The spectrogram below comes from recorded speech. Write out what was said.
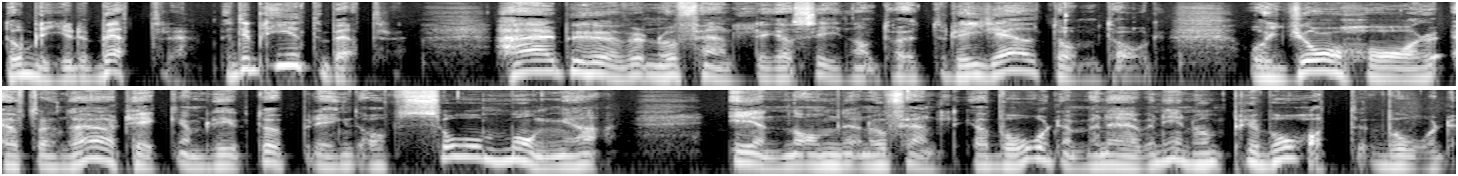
då blir det bättre. Men det blir inte bättre. Här behöver den offentliga sidan ta ett rejält omtag. Och jag har efter den där artikeln blivit uppringd av så många inom den offentliga vården men även inom privat vård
